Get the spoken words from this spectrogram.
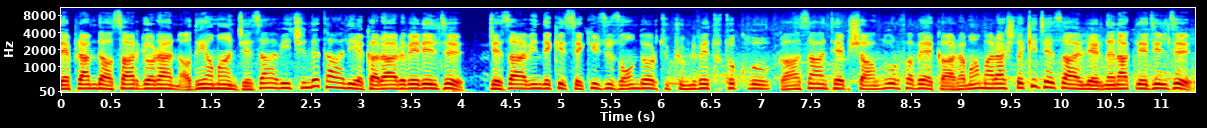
Depremde hasar gören Adıyaman cezaevi içinde tahliye kararı verildi. Cezaevindeki 814 hükümlü ve tutuklu Gaziantep, Şanlıurfa ve Kahramanmaraş'taki cezaevlerine nakledildi.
